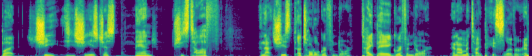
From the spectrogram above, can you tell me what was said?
But she she's just, man, she's tough. And that she's a total Gryffindor. Type A Gryffindor. And I'm a type A Slytherin.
